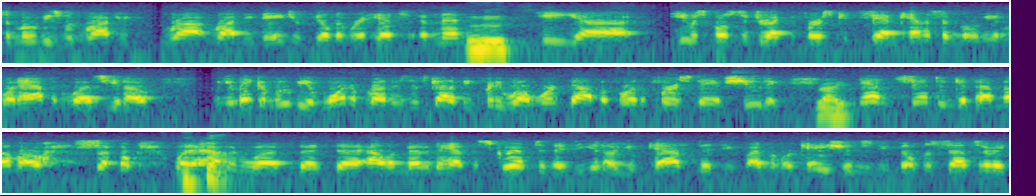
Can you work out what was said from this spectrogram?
some movies with Roger Ro- Rodney Dangerfield that were hits, and then hmm he uh, he was supposed to direct the first Sam Kinison movie. And what happened was, you know, when you make a movie of Warner Brothers, it's got to be pretty well worked out before the first day of shooting. Right. Dan Sam didn't get that memo. So what happened was that uh, Alan Bennett, they have the script, and they, you know, you cast it, you find the locations, and you build the sets and everything.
